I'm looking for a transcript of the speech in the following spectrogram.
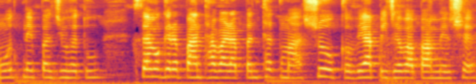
મોત નીપજ્યું હતું. સમગ્ર પાંથાવાડા પંથકમાં શોક વ્યાપી જવા પામ્યો છે.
